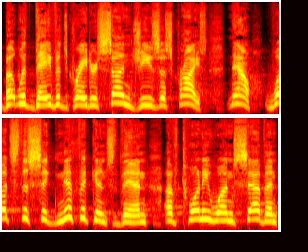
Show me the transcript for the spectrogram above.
but with David's greater son, Jesus Christ. Now, what's the significance then of 21 7?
